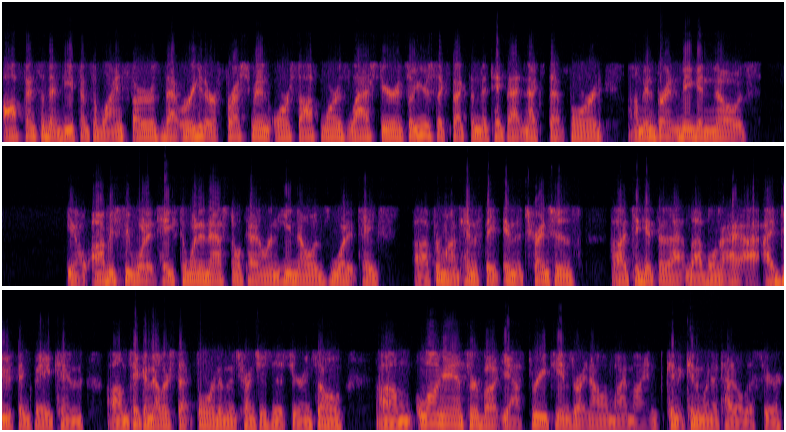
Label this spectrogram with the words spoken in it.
offensive and defensive line starters that were either freshmen or sophomores last year, and so you just expect them to take that next step forward. Um, and Brent Vigen knows you know, obviously what it takes to win a national title, and he knows what it takes for Montana State in the trenches uh, to get to that level. And I, I do think they can um, take another step forward in the trenches this year. And so, um, long answer, but yeah, three teams right now in my mind can can win a title this year.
